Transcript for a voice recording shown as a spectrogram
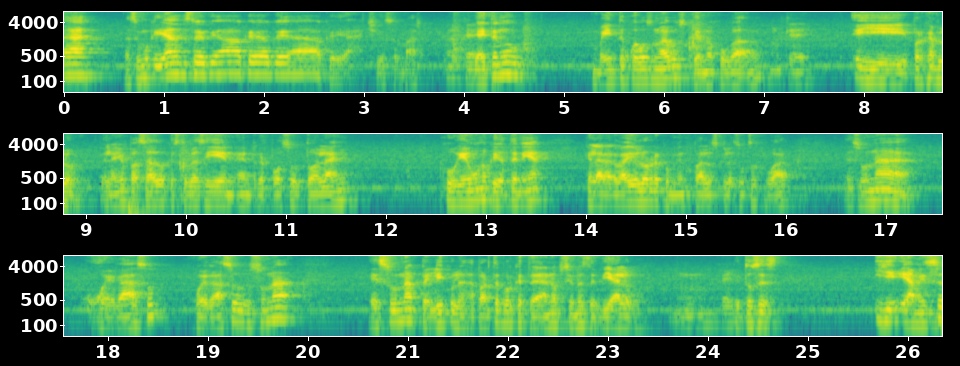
Ah, asumo que ya estoy aquí, ah, ok, ok, ah, ok, ah, chido, mar. Okay. Y ahí tengo 20 juegos nuevos que no he jugado. Okay. Y, por ejemplo, el año pasado que estuve así en, en reposo todo el año, jugué uno que yo tenía que la verdad yo lo recomiendo para los que les gusta jugar. Es una juegazo, juegazo, es una es una película, aparte porque te dan opciones de diálogo. Mm, Entonces, y, a mí es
